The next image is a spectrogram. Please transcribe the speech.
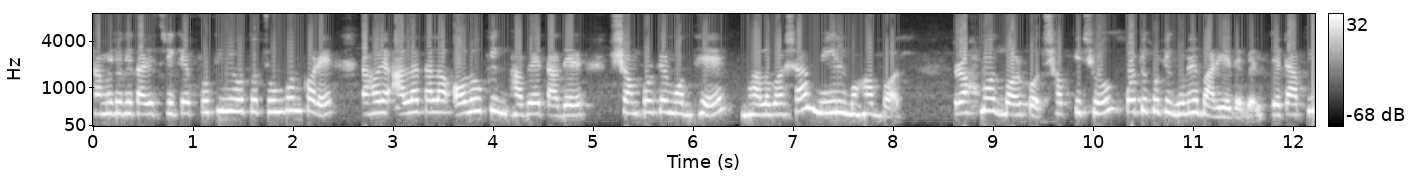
স্বামী যদি তার স্ত্রীকে প্রতিনিয়ত চুম্বন করে, তাহলে আল্লাহ তালা অলৌকিকভাবে তাদের সম্পর্কের মধ্যে ভালোবাসা, মিল, মোহাব্বত, রহমত, বরকত সবকিছু কোটি কোটি গুণে বাড়িয়ে দেবেন, যেটা আপনি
